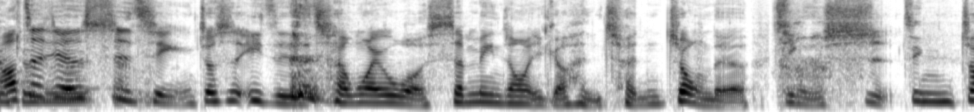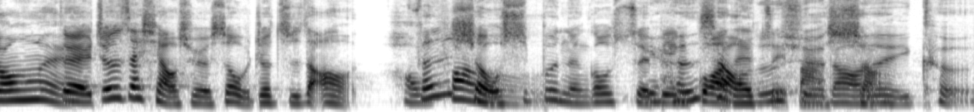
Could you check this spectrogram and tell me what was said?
然后这件事情就是一直成为我生命中一个很沉重的警示、警钟。哎，对，就是在小学的时候我就知道哦，分手是不能够随便挂在嘴巴上。那一刻，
